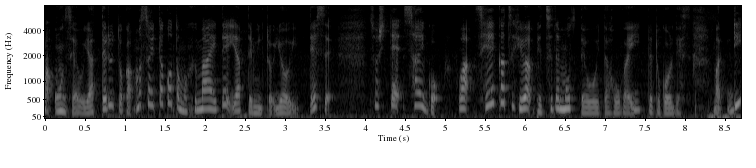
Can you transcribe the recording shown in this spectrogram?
まあ、音声をやってるとか、まあ、そういったことも踏まえてやってみると良いです。そして最後は生活費は別で持っておいた方がいいってところです。まあ、リ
